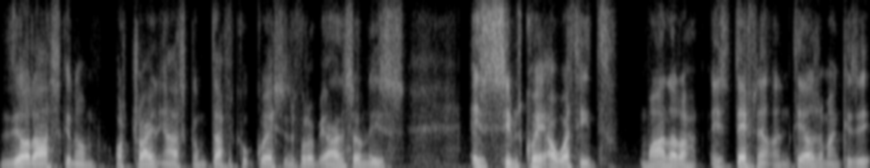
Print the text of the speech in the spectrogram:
they are asking him or trying to ask him difficult questions for him to answer, and he's he seems quite a witted manner. He's definitely an intelligent man because he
